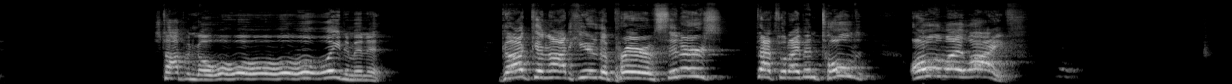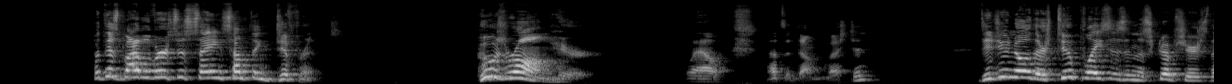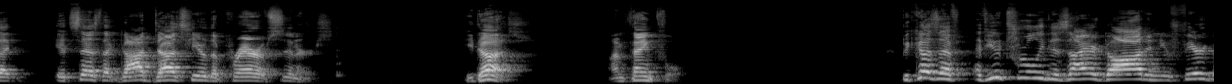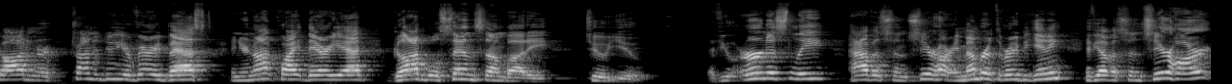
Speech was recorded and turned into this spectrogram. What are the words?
stop and go, whoa, whoa, whoa, wait a minute. God cannot hear the prayer of sinners. That's what I've been told all of my life. But this Bible verse is saying something different. Who's wrong here? Well, that's a dumb question. Did you know there's two places in the scriptures that it says that God does hear the prayer of sinners? He does. I'm thankful. Because if, if you truly desire God and you fear God and are trying to do your very best and you're not quite there yet, God will send somebody to you. If you earnestly have a sincere heart, remember at the very beginning, if you have a sincere heart,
